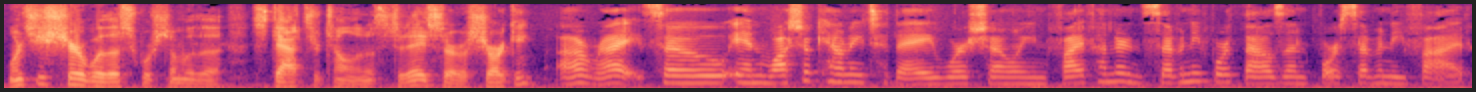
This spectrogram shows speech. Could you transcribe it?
Why don't you share with us where some of the stats are telling us today, Sara Sharkey? All right. So in Washoe County today, we're showing 574,475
